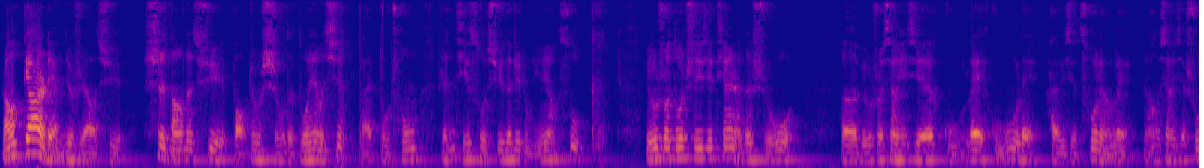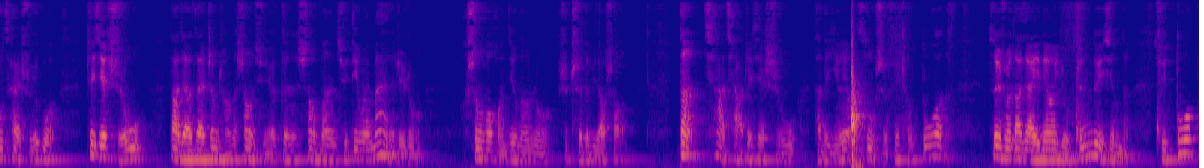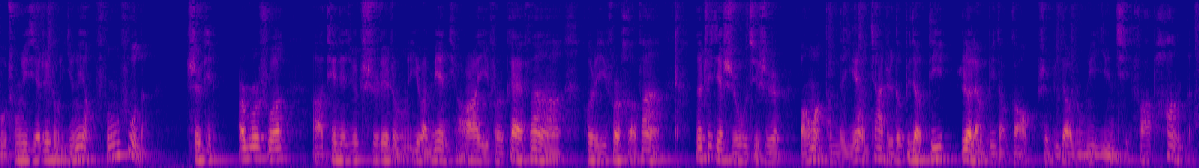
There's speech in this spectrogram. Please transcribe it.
然后第二点就是要去。适当的去保证食物的多样性，来补充人体所需的这种营养素，比如说多吃一些天然的食物，呃，比如说像一些谷类、谷物类，还有一些粗粮类，然后像一些蔬菜、水果这些食物，大家在正常的上学跟上班去订外卖的这种生活环境当中是吃的比较少的，但恰恰这些食物它的营养素是非常多的，所以说大家一定要有针对性的。去多补充一些这种营养丰富的食品，而不是说啊天天去吃这种一碗面条啊、一份盖饭啊或者一份盒饭啊。那这些食物其实往往它们的营养价值都比较低，热量比较高，是比较容易引起发胖的。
